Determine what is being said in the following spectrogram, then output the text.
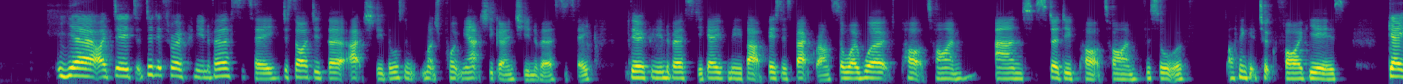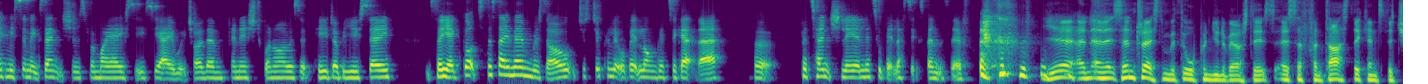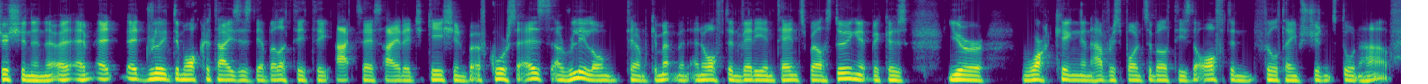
Yeah, I did. I did it through Open University. Decided that actually there wasn't much point me actually going to university. The Open University gave me that business background. So I worked part time and studied part time for sort of, I think it took five years. Gave me some exemptions from my ACCA, which I then finished when I was at PwC. So yeah, got to the same end result, just took a little bit longer to get there. But potentially a little bit less expensive. yeah, and, and it's interesting with Open University. It's, it's a fantastic institution and it, it, it really democratizes the ability to access higher education. But of course, it is a really long term commitment and often very intense whilst doing it because you're working and have responsibilities that often full time students don't have.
